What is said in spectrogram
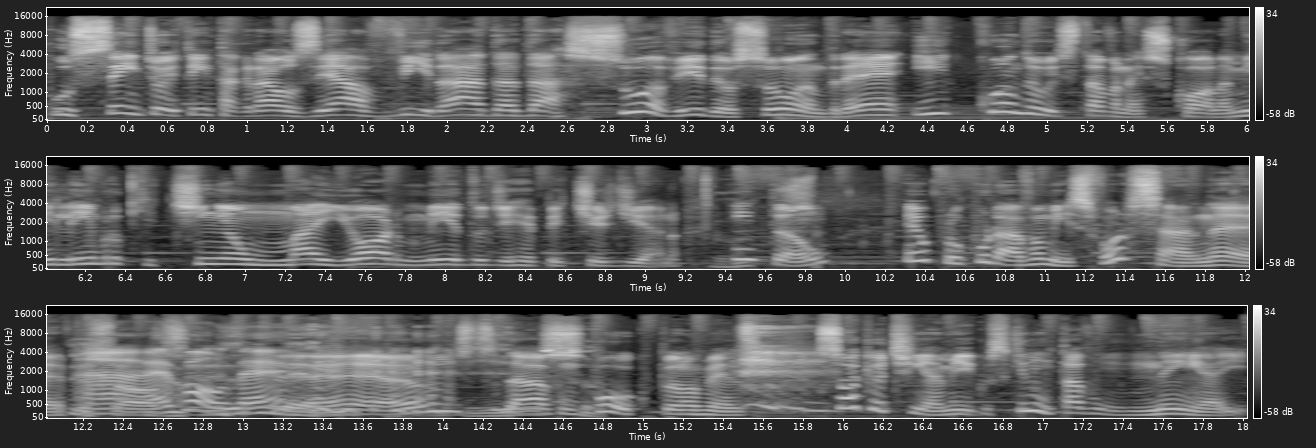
O 180 graus é a virada da sua vida. Eu sou o André e quando eu estava na escola, me lembro que tinha o maior medo de repetir de ano. Então, eu procurava me esforçar, né, pessoal? Ah, é bom, né? É, eu estudava Isso. um pouco, pelo menos. Só que eu tinha amigos que não estavam nem aí.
